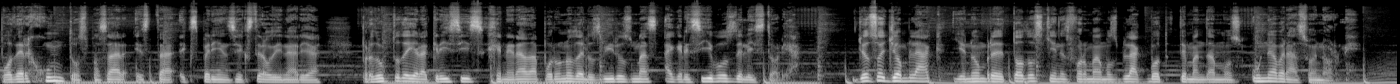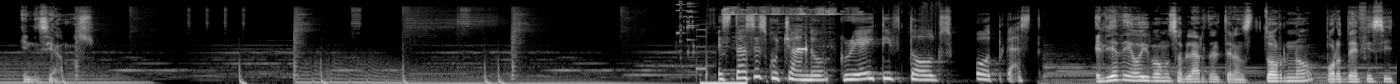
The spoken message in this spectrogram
poder juntos pasar esta experiencia extraordinaria, producto de la crisis generada por uno de los virus más agresivos de la historia. Yo soy John Black y en nombre de todos quienes formamos Blackbot te mandamos un abrazo enorme. Iniciamos. Estás escuchando Creative Talks Podcast. El día de hoy vamos a hablar del trastorno por déficit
